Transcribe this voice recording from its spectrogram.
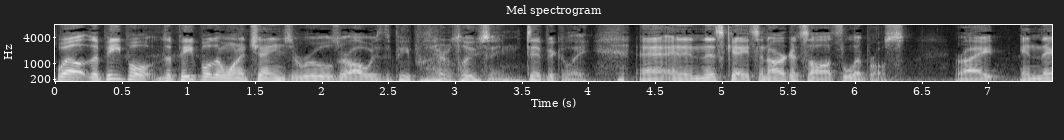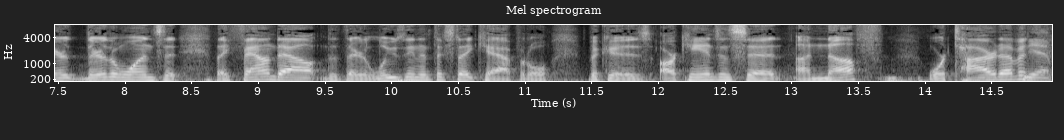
Well, the people the people that want to change the rules are always the people that are losing, typically. Uh, and in this case, in Arkansas, it's liberals, right? And they're they're the ones that they found out that they're losing at the state capitol because Arkansans said enough. We're tired of it. Yeah.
